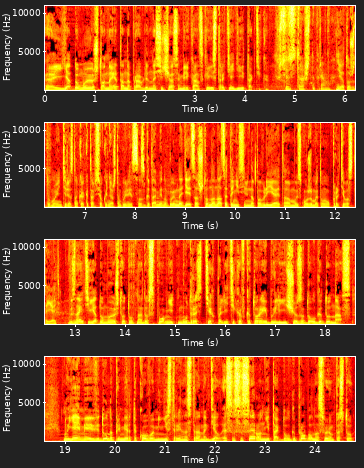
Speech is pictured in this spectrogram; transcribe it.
Э, я думаю, что на это направлена сейчас американская и стратегия, и тактика. Что страшно прямо. Я тоже думаю, интересно, как это все, конечно, выльется с годами, но будем надеяться, что на нас это не сильно повлияет, а мы сможем этому противостоять. Вы знаете, я думаю, что тут надо вспомнить мудрость тех политиков, которые были еще задолго до нас. Ну, я имею в виду, например, такого министра министра иностранных дел СССР, он не так долго пробыл на своем посту,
